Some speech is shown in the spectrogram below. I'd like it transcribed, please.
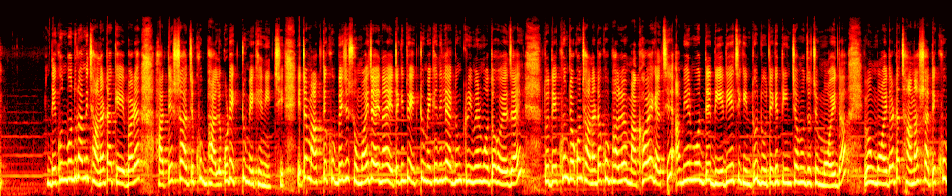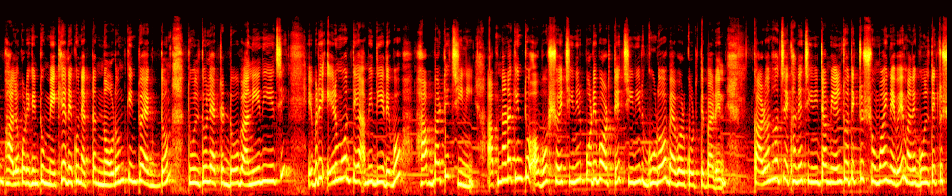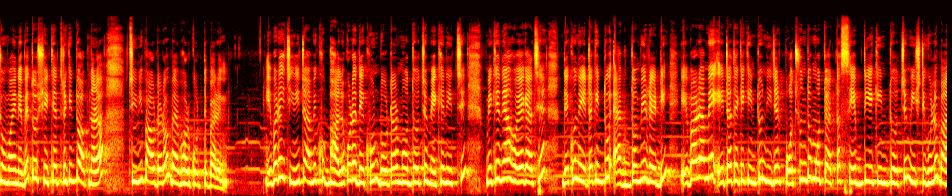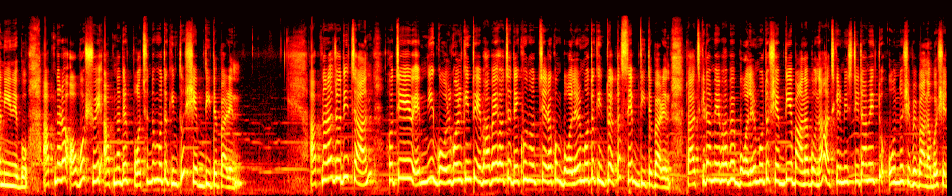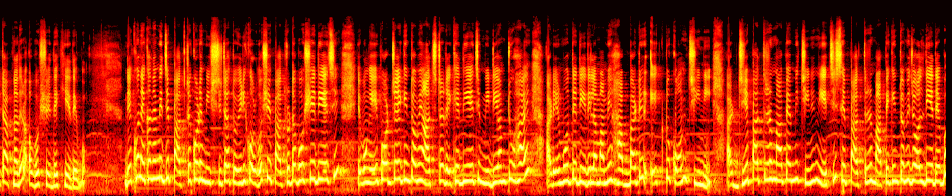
দেখুন বন্ধুরা, আমি ছানাটাকে এবারে হাতের সাহায্যে খুব ভালো করে একটু মেখে নিচ্ছি। এটা মাখতে খুব বেশি সময় যায় না, এটা কিন্তু একটু মেখে নিলে একদম ক্রিমের মতো হয়ে যায়। তো দেখুন, যখন ছানাটা খুব ভালো মাখা হয়ে গেছে, আমি এর মধ্যে দিয়ে দিয়েছি কিন্তু দু থেকে তিন চামচ হচ্ছে ময়দা এবং ময়দাটা ছানার সাথে খুব ভালো করে কিন্তু মেখে দেখুন একটা নরম কিন্তু একদম তুলতুলে একটা ডো বানিয়ে নিয়েছি। এবারে এর মধ্যে আমি দিয়ে দেব হাফ বাটি চিনি। আপনারা কিন্তু অবশ্যই চিনির পরিবর্তে চিনির গুঁড়ো ব্যবহার করতে পারেন। কারণ হচ্ছে এখানে চিনিটা মেল্ট হতে একটু সময় নেবে মানে গুলতে একটু সময় নেবে, তো সেক্ষেত্রে কিন্তু আপনারা চিনি পাউডারও ব্যবহার করতে পারেন। এবার এই চিনিটা আমি খুব ভালো করে দেখুন, ডোটার মধ্যে হচ্ছে মেখে নিচ্ছি। মেখে নেওয়া হয়ে গেছে। দেখুন, এটা কিন্তু একদমই রেডি এবার আমি এটা থেকে কিন্তু নিজের পছন্দ মতো একটা শেপ দিয়ে কিন্তু হচ্ছে মিষ্টিগুলো বানিয়ে নেব। আপনারা অবশ্যই আপনাদের পছন্দ মতো কিন্তু শেপ দিতে পারেন। আপনারা যদি চান, হচ্ছে এমনি গোল গোল কিন্তু এভাবেই হচ্ছে দেখুন হচ্ছে এরকম বলের মতো কিন্তু একটা শেপ দিতে পারেন। তো আজকের আমি এভাবে বলের মতো শেপ দিয়ে বানাবো না, আজকের মিষ্টিটা আমি একটু অন্য শেপে বানাবো, সেটা আপনাদের অবশ্যই দেখিয়ে দেবো। দেখুন, এখানে আমি যে পাত্রে করে মিষ্টিটা তৈরি করব, সেই পাত্রটা বসিয়ে দিয়েছি এবং এই পর্যায়ে কিন্তু আমি আঁচটা রেখে দিয়েছি মিডিয়াম টু হাই, আর এর মধ্যে দিয়ে দিলাম আমি হাফ বাটির একটু কম চিনি। আর যে পাত্রের মাপে আমি চিনি নিয়েছি, সে পাত্রের মাপে কিন্তু আমি জল দিয়ে দেব।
